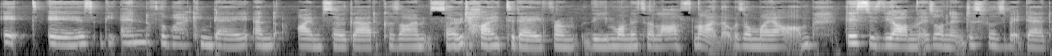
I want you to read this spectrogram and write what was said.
It is the end of the working day and I'm so glad because I'm so tired today from the monitor last night that was on my arm. This is the arm that is on it, it just feels a bit dead.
